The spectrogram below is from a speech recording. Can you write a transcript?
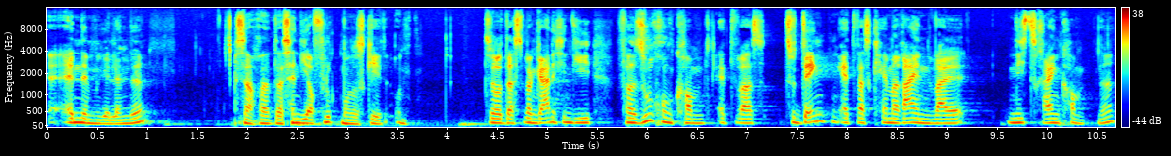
Ende im Gelände ist auch, dass das Handy auf Flugmodus geht. Und so, dass man gar nicht in die Versuchung kommt, etwas zu denken, etwas käme rein, weil nichts reinkommt. Ne?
